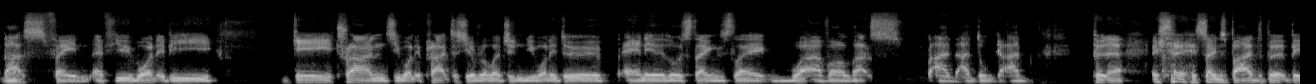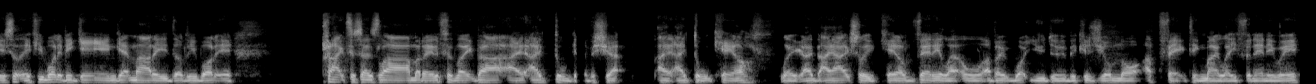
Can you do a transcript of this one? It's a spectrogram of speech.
That's fine. If you want to be gay, trans, you want to practice your religion, you want to do any of those things, like whatever, that's, I, I don't get, I put a, it, sounds bad, but basically, if you want to be gay and get married or you want to practice Islam or anything like that, I, I don't give a shit. I, I don't care. Like I, I actually care very little about what you do because you're not affecting my life in any way.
